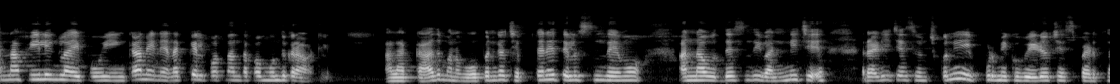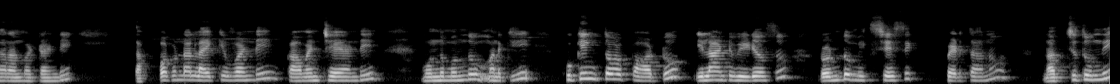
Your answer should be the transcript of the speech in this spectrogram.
అన్న ఫీలింగ్లో అయిపోయి ఇంకా నేను వెనక్కి వెళ్ళిపోతున్నాను తప్ప ముందుకు రావట్లేదు. అలా కాదు మనం ఓపెన్గా చెప్తేనే తెలుస్తుందేమో అన్న ఉద్దేశంతో ఇవన్నీ చే రెడీ చేసి ఉంచుకొని ఇప్పుడు మీకు వీడియో చేసి పెడుతున్నాను అనమాట అండి. తప్పకుండా లైక్ ఇవ్వండి కామెంట్ చేయండి. ముందు ముందు మనకి కుకింగ్తో పాటు ఇలాంటి వీడియోస్ రెండు మిక్స్ చేసి పెడతాను. నచ్చుతుంది.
